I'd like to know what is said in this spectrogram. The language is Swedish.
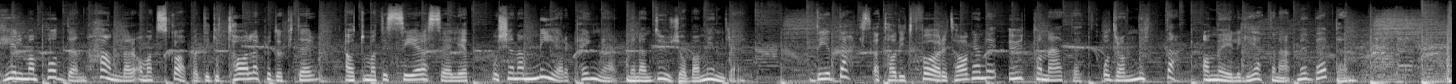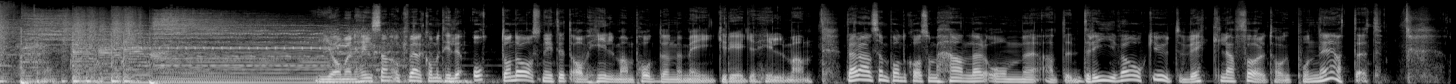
Hillmanpodden handlar om att skapa digitala produkter, automatisera säljet och tjäna mer pengar medan du jobbar mindre. Det är dags att ta ditt företagande ut på nätet och dra nytta av möjligheterna med webben. Ja men hejsan och välkommen till det åttonde avsnittet av Hillman-podden med mig Greger Hillman. Det här är alltså en podcast som handlar om att driva och utveckla företag på nätet.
